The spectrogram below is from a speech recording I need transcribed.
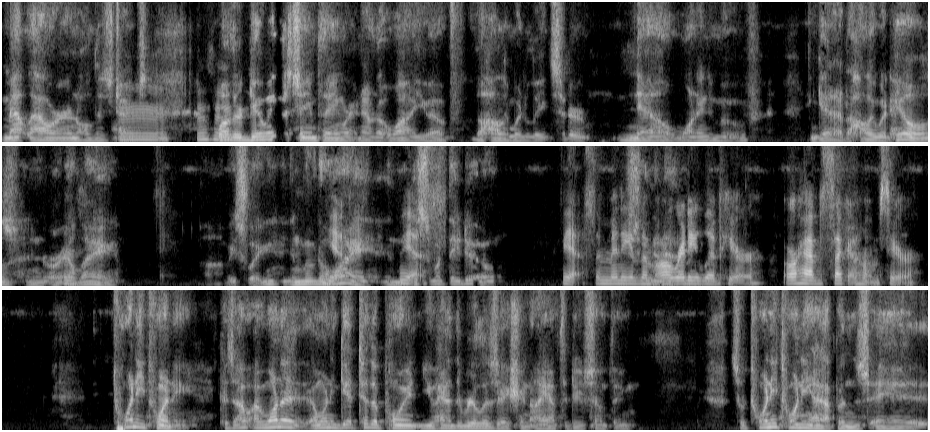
Matt Lauer and all these types. Mm, mm-hmm. Well, they're doing the same thing right now to Hawaii. You have the Hollywood elites that are now wanting to move and get out of Hollywood Hills and or mm. LA, obviously, and move to Hawaii. And yes. this is what they do. Yes, and many of them already live here or have second homes here. 2020, because I want to I want to get to the point you had the realization I have to do something. So 2020 happens, a,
